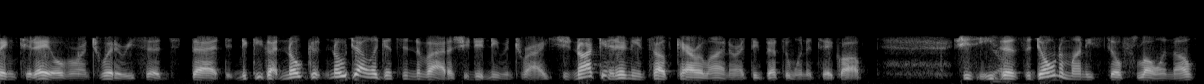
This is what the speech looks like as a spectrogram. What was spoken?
thing today over on Twitter. He said that Nikki got no no delegates in Nevada. She didn't even try. She's not getting any in South Carolina. I think that's a winner take all. She's, he Yeah. says the donor money's still flowing though.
